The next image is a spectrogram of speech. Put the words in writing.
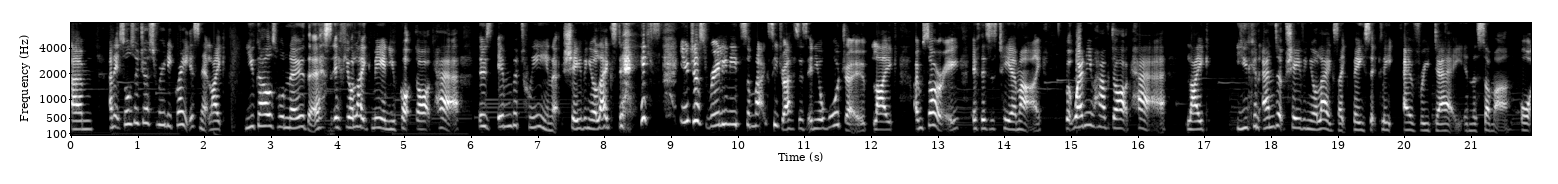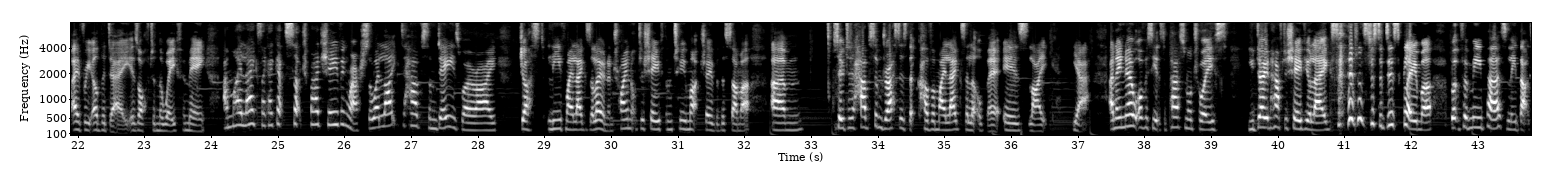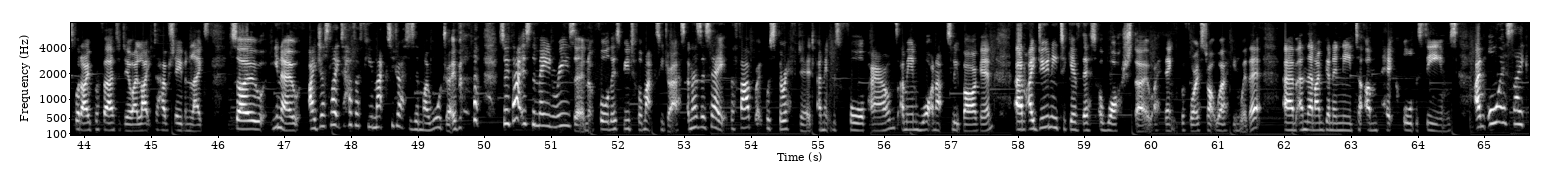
Um, and it's also just really great, isn't it? Like, you girls will know this if you're like me and you've got dark hair. Those in between shaving your legs days, you just really need some maxi dresses in your wardrobe. Like, I'm sorry if this is TMI, but when you have dark hair, like, you can end up shaving your legs like basically every day in the summer or every other day is often the way for me. And my legs, like I get such bad shaving rash. So I like to have some days where I just leave my legs alone and try not to shave them too much over the summer. Um, so to have some dresses that cover my legs a little bit is like, yeah. And I know obviously it's a personal choice. You don't have to shave your legs. it's just a disclaimer. But for me personally, that's what I prefer to do. I like to have shaven legs. So, you know, I just like to have a few maxi dresses in my wardrobe. so that is the main reason for this beautiful maxi dress. And as I say, the fabric was thrifted and it was four pounds. I mean, what an absolute bargain. Um, I do need to give this a wash though, I think, before I start working with it. Um, and then I'm going to need to unpick all the seams. I'm always like,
